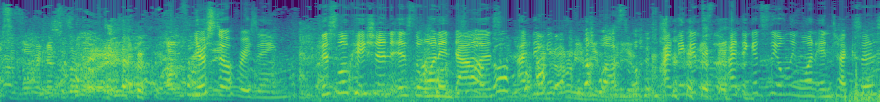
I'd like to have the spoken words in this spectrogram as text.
Mason's over here to the right. You're still freezing. This location is the one in Dallas. I think I don't need to be in the video. I think it's I think it's the only one in Texas.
